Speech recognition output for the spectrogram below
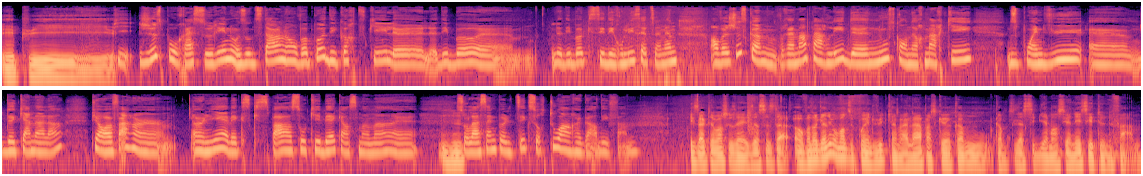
Et puis... Puis, juste pour rassurer nos auditeurs, là, on va pas décortiquer le, le débat, euh, le débat qui s'est déroulé cette semaine. On va juste comme vraiment parler de nous, ce qu'on a remarqué du point de vue euh, de Kamala. Puis on va faire un, un, lien avec ce qui se passe au Québec en ce moment euh, Mhm. sur la scène politique, surtout en regard des femmes. Exactement ce que j'allais dire. On va regarder vraiment du point de vue de Kamala parce que, comme, comme tu l'as si bien mentionné, c'est une femme.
